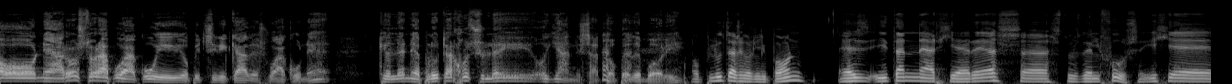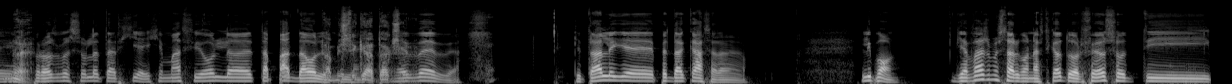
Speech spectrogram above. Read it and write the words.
ο νεαρός τώρα που ακούει, οι πιτσιρικάδες που ακούνε και λένε Πλούταρχος, σου λέει ο Γιάννης θα το είπε, δεν μπορεί. Ο Πλούταρχος λοιπόν ε, ήταν αρχιερέας ε, στους Δελφούς. Είχε Ναι. πρόσβαση σε όλα τα αρχεία. Είχε μάθει όλα, τα πάντα όλα. Τα που μυστικά, λένε. τα ήξερε. Ε, βέβαια. Και τα έλεγε πεντακάθαρα. Λοιπόν, διαβάζουμε στα αργοναυτικά του Ορφέως ότι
